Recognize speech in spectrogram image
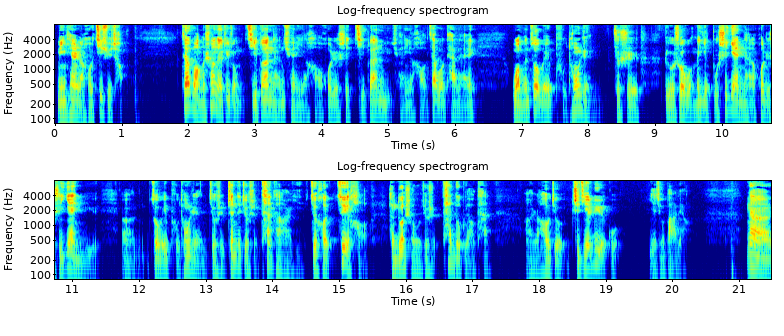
明天然后继续吵。在网上的这种极端男权也好，或者是极端女权也好，在我看来，我们作为普通人，就是比如说我们也不是厌男或者是厌女，嗯，作为普通人，就是真的就是看看而已。最后最好很多时候就是看都不要看啊，然后就直接略过也就罢了。那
